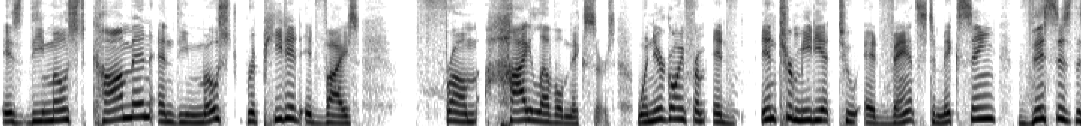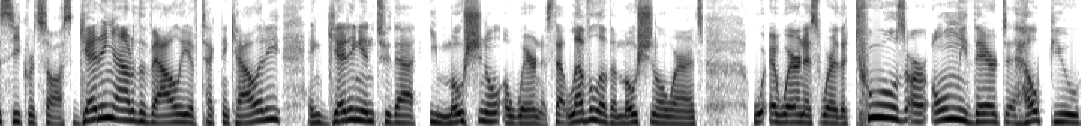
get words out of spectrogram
is the most common and the most repeated advice from high level mixers. When you're going from ad- intermediate to advanced mixing, this is the secret sauce. Getting out of the valley of technicality and getting into that emotional awareness, that level of emotional awareness awareness where the tools are only there to help you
